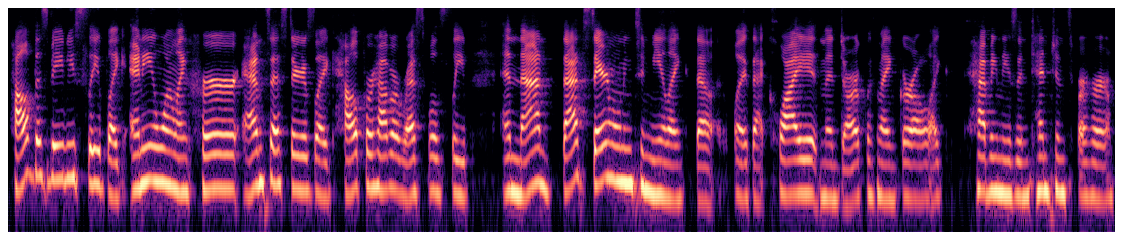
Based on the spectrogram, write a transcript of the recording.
help this baby sleep. Like anyone, like her ancestors, like help her have a restful sleep. And that that ceremony to me, like that, like that quiet in the dark with my girl, like having these intentions for her.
